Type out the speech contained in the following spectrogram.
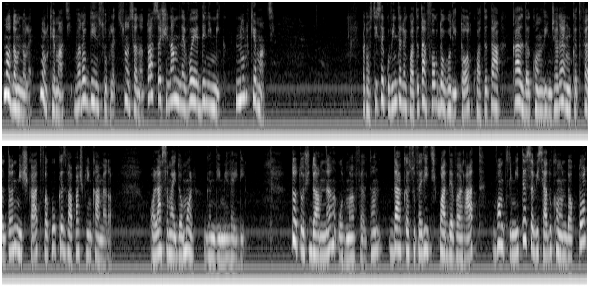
Nu, domnule, nu-l chemați. Vă rog din suflet, sunt sănătoasă și n-am nevoie de nimic. Nu-l chemați." Rostise cuvintele cu atâta foc dogoritor, cu atâta caldă convingere, încât Felton, mișcat, făcu câțiva pași prin cameră. O lasă mai domol, gândi Milady. Totuși, doamnă, urmă Felton, dacă suferiți cu adevărat, vom trimite să vi se aducă un doctor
